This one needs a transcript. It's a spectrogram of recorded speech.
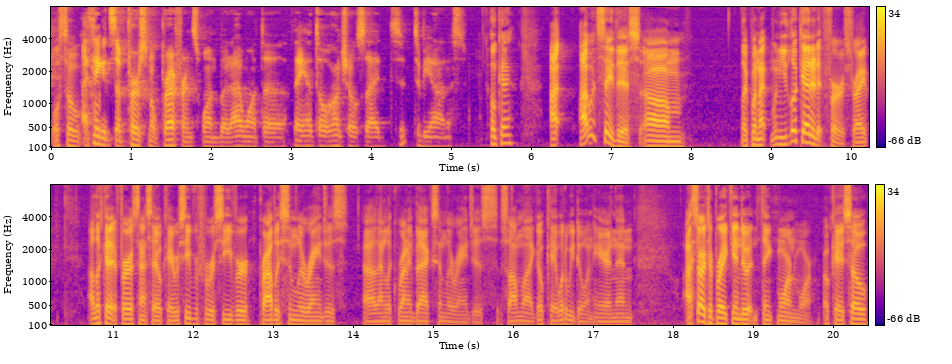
Well, so I think it's a personal preference one, but I want the the Anto Huncho side to, to be honest. Okay, I I would say this. Um, like when I, when you look at it at first, right? I look at it first and I say, okay, receiver for receiver, probably similar ranges. Uh, then I look running back, similar ranges. So I'm like, okay, what are we doing here? And then I start to break into it and think more and more. Okay, so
